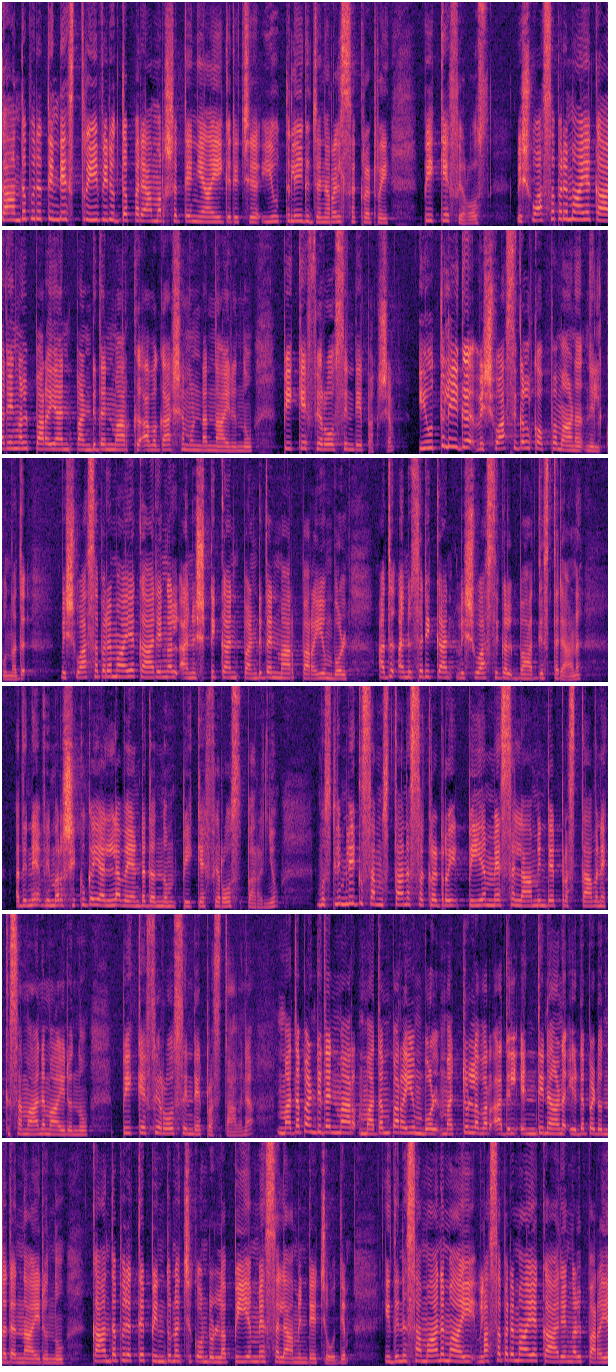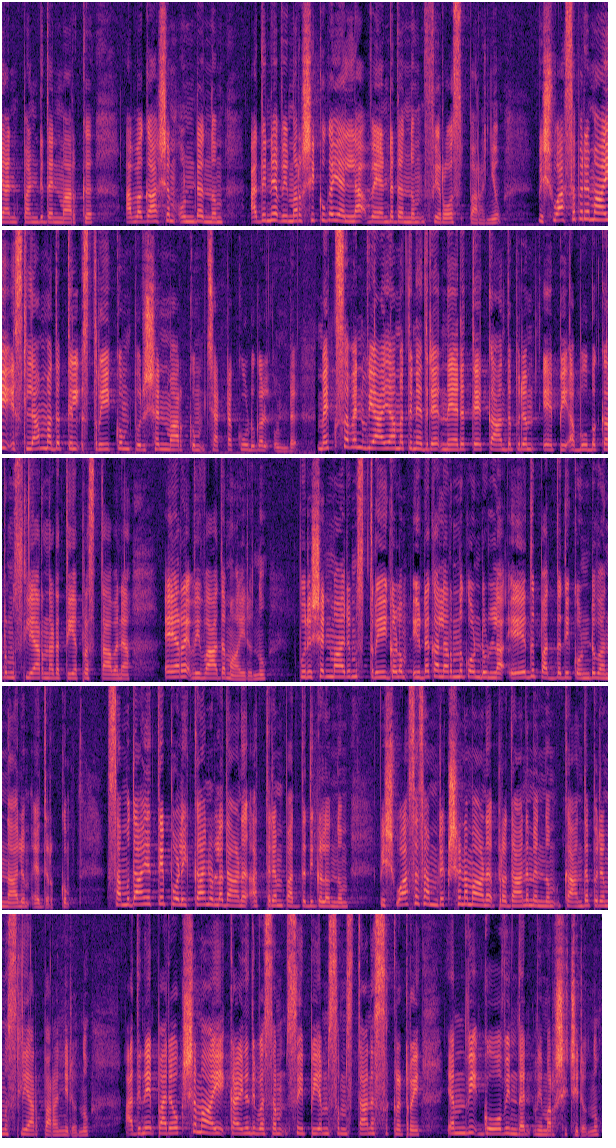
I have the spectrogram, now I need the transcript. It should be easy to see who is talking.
Speaker 1: കാന്തപുരത്തിന്റെ സ്ത്രീവിരുദ്ധ പരാമർശത്തെ ന്യായീകരിച്ച് Youth League general secretary P K Firos. വിശ്വാസപരമായ കാര്യങ്ങൾ പറയാൻ പണ്ഡിതന്മാർക്ക് അവകാശമുണ്ടെന്നായിരുന്നു പി കെ ഫിറോസിന്റെ പക്ഷം. യൂത്ത് ലീഗ് വിശ്വാസികൾക്കൊപ്പമാണ് നിൽക്കുന്നത്. വിശ്വാസപരമായ കാര്യങ്ങൾ അനുഷ്ഠിക്കാൻ പണ്ഡിതന്മാർ പറയുമ്പോൾ അത് അനുസരിക്കാൻ വിശ്വാസികൾ ബാധ്യസ്ഥരാണ്. അതിനെ വിമർശിക്കുകയല്ല വേണ്ടതെന്നും പി കെ ഫിറോസ് പറഞ്ഞു. മുസ്ലിം ലീഗ് സംസ്ഥാന സെക്രട്ടറി പി എം എ സലാമിന്റെ പ്രസ്താവനയ്ക്ക് സമാനമായിരുന്നു പി കെ ഫിറോസിന്റെ പ്രസ്താവന. മതപണ്ഡിതന്മാർ മതം പറയുമ്പോൾ മറ്റുള്ളവർ അതിൽ എന്തിനാണ് ഇടപെടുന്നതെന്നായിരുന്നു കാന്തപുരത്തെ പിന്തുണച്ചുകൊണ്ടുള്ള പി എം എ സലാമിന്റെ ചോദ്യം. ഇതിന് സമാനമായി വിശ്വാസപരമായ കാര്യങ്ങൾ പറയാൻ പണ്ഡിതന്മാർക്ക് അവകാശം ഉണ്ടെന്നും അതിനെ വിമർശിക്കുകയല്ല വേണ്ടതെന്നും ഫിറോസ് പറഞ്ഞു. വിശ്വാസപരമായി ഇസ്ലാം മതത്തിൽ സ്ത്രീക്കും പുരുഷന്മാർക്കും ചട്ടക്കൂടുകൾ ഉണ്ട്. മെക്സവൻ വ്യായാമത്തിനെതിരെ നേരത്തെ കാന്തപുരം എ പി അബൂബക്കർ മുസ്ലിയാർ നടത്തിയ പ്രസ്താവന ഏറെ വിവാദമായിരുന്നു. പുരുഷന്മാരും സ്ത്രീകളും ഇടകലർന്നുകൊണ്ടുള്ള ഏത് പദ്ധതി കൊണ്ടുവന്നാലും എതിർക്കും. സമുദായത്തെ പൊളിക്കാനുള്ളതാണ് അത്തരം പദ്ധതികളെന്നും വിശ്വാസ സംരക്ഷണമാണ് പ്രധാനമെന്നും കാന്തപുരം മുസ്ലിയാർ പറഞ്ഞിരുന്നു. അതിനെ പരോക്ഷമായി കഴിഞ്ഞ ദിവസം സി സംസ്ഥാന സെക്രട്ടറി എം വി ഗോവിന്ദൻ വിമർശിച്ചിരുന്നു.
